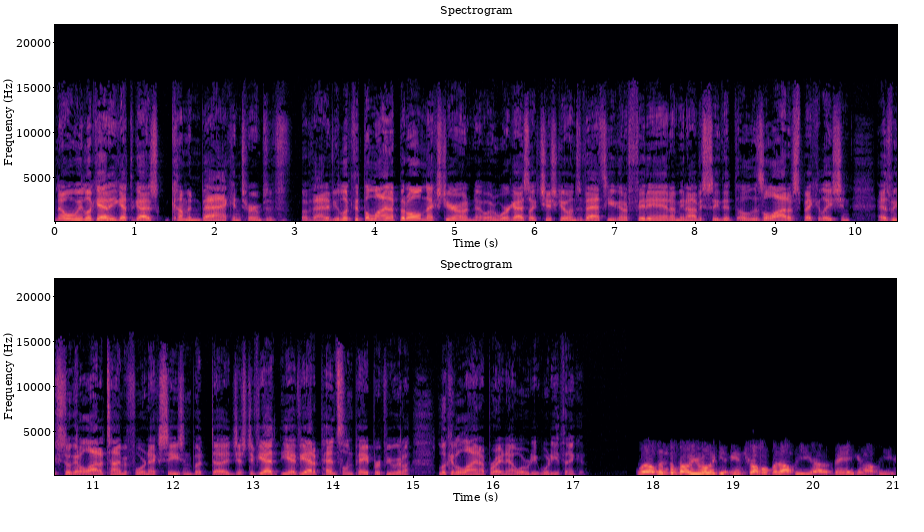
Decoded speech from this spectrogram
Now, when we look at it, you got the guys coming back in terms of, of that. Have you looked at the lineup at all next year? Or no? And where guys like Chishko and Zavatsky are going to fit in? I mean, obviously, that uh, there's a lot of speculation as we've still got a lot of time before next season. But uh, just if you had, yeah, if you had a pencil and paper, if you were going to look at a lineup right now, what were you, what are you thinking? Well, this will probably really get me in trouble, but I'll be uh, vague and I'll be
